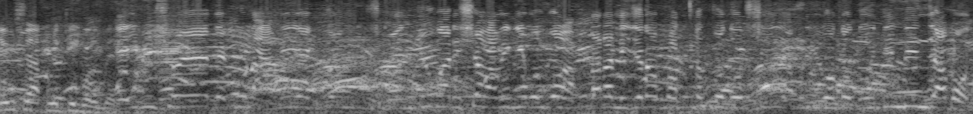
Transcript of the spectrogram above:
এই বিষয়ে আপনি কি বলবেন? এই বিষয়ে দেখুন আমি একজন কনজিউমার হিসাবে আমি কি বলব আপনারা নিজেরাও প্রত্যক্ষদর্শী এমনকি গত দুই তিন দিন যাবৎ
